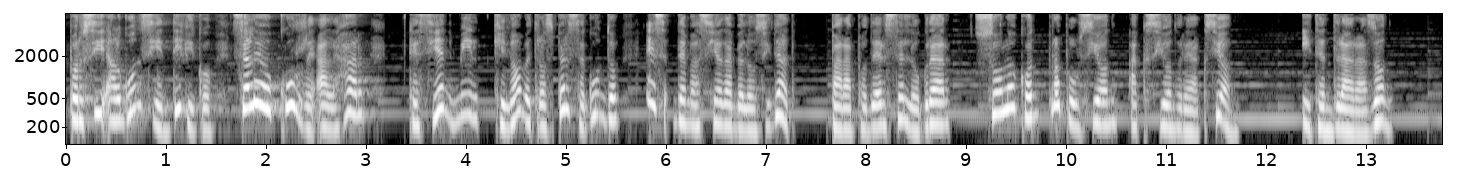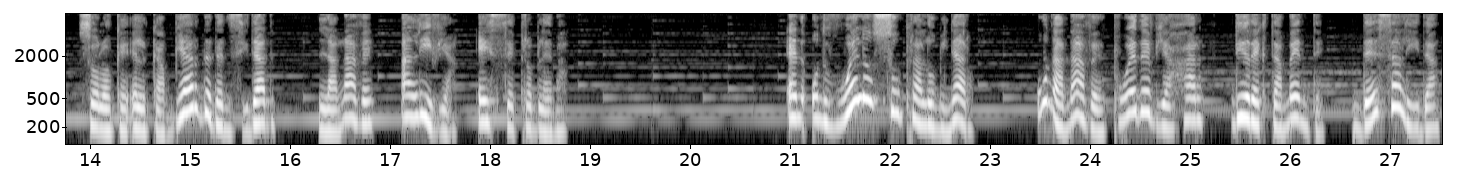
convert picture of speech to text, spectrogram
por si algún científico se le ocurre alejar que 100.000 kilómetros por segundo es demasiada velocidad para poderse lograr solo con propulsión acción-reacción. Y tendrá razón, solo que el cambiar de densidad la nave alivia ese problema. En un vuelo supraluminar, una nave puede viajar directamente de salida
